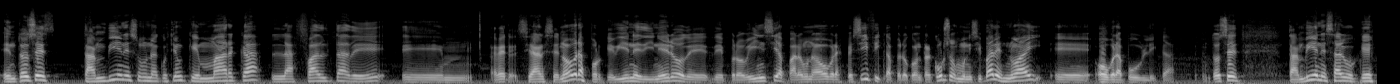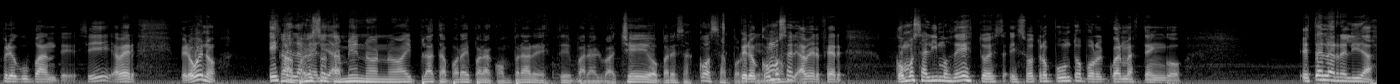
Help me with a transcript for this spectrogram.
Entonces, también es una cuestión que marca la falta de, eh, a ver, se hacen obras porque viene dinero de, de provincia para una obra específica, pero con recursos municipales no hay eh, obra pública. Entonces, también es algo que es preocupante, ¿sí? A ver, pero bueno, esta Claro, es la por eso también no, no hay plata por ahí para comprar este para el bacheo, para esas cosas. porque, Pero ¿cómo ¿no? sal- A ver, Fer, ¿cómo salimos de esto? Es, es otro punto por el cual me abstengo. Esta es la realidad.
